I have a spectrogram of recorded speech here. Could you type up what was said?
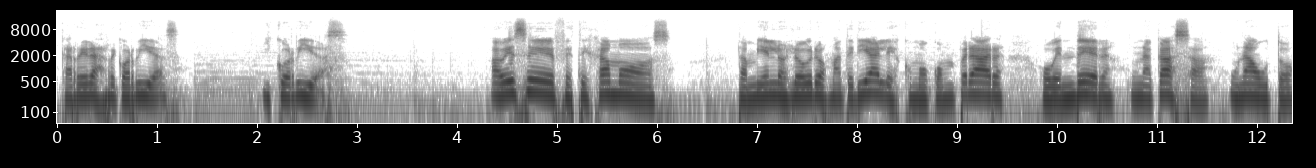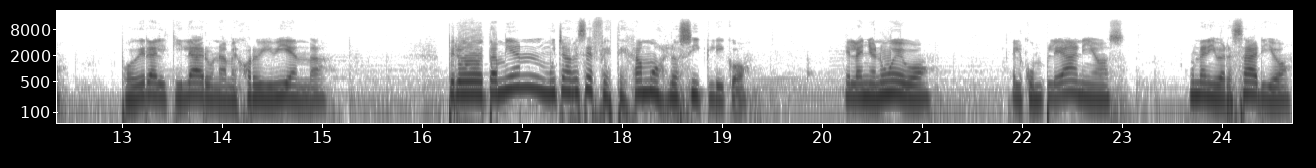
carreras recorridas y corridas. A veces festejamos también los logros materiales como comprar o vender una casa, un auto, poder alquilar una mejor vivienda. Pero también muchas veces festejamos lo cíclico, el año nuevo, el cumpleaños, un aniversario,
